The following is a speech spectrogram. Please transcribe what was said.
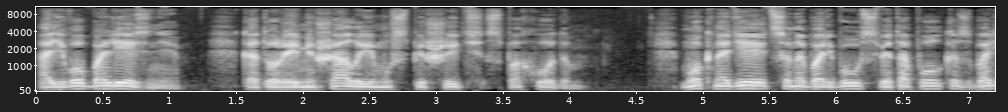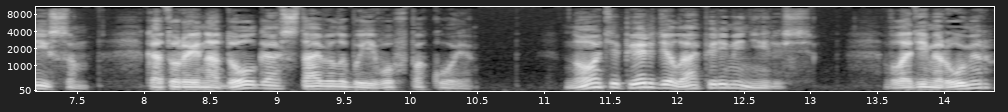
о его болезни, которая мешала ему спешить с походом мог надеяться на борьбу Святополка с Борисом, которая надолго оставила бы его в покое. Но теперь дела переменились. Владимир умер,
